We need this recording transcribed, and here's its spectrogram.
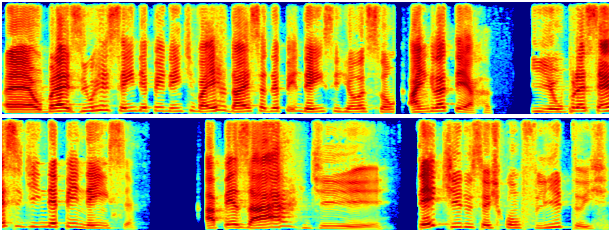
é, o Brasil recém-independente vai herdar essa dependência em relação à Inglaterra. E o processo de independência, apesar de ter tido seus conflitos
